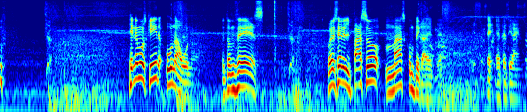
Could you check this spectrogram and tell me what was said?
tenemos que ir uno a uno. Entonces, puede ser el paso más complicado. Sí, efectivamente.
